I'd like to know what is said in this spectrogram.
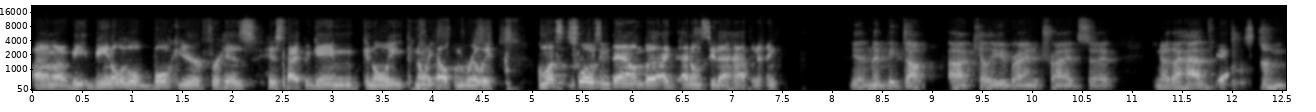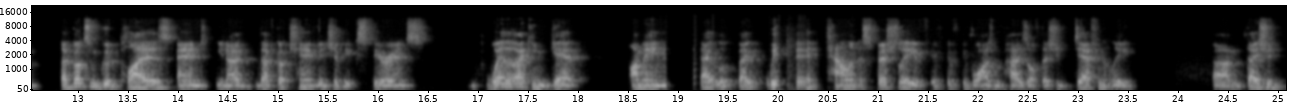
I don't know, be, being a little bulkier for his his type of game can only can only help him really, unless it slows him down. But I, I don't see that happening. Yeah, and they Mm. picked up uh, Kelly Oubre in a trade, so you know they have Yeah. some. They've got some good players, and you know they've got championship experience. Whether they can get, I mean, they look they with their talent, especially if, if, if Wiseman pays off, they should definitely. Um, they should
